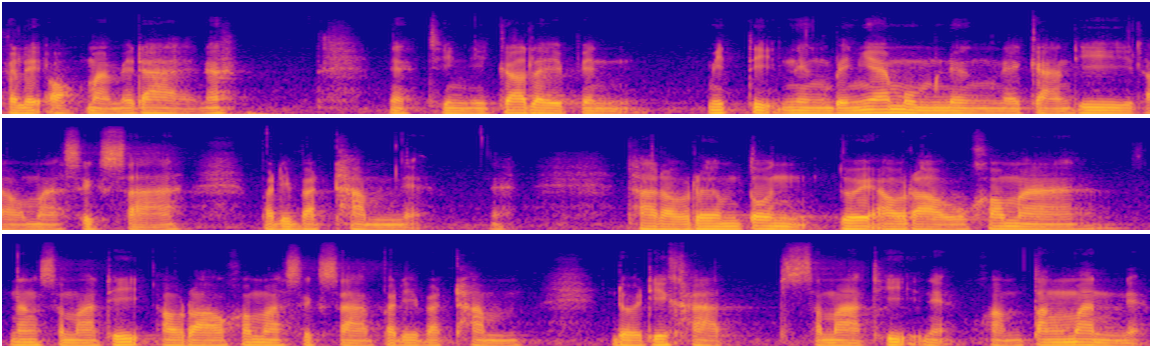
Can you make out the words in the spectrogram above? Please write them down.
ก็เลยออกมาไม่ได้นะเนี่ยทีนี้ก็เลยเป็นมิติหนึ่งเป็นแง่มุมหนึ่งในการที่เรามาศึกษาปฏิบัติธรรมเนี่ย ถ้าเราเริ่มต้นด้วยเอาเราเข้ามานั่งสมาธิเอาเราเข้ามาศึกษาปฏิบัติธรรม โดยที่ขาดสมาธิเนี่ยความตั้งมั่นเนี่ย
